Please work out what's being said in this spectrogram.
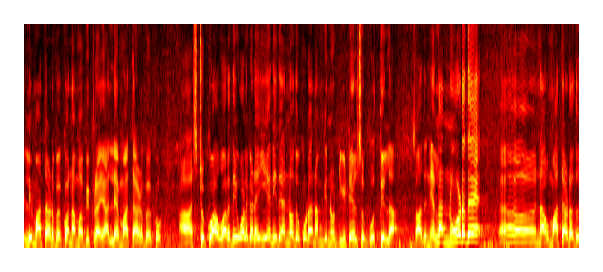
ಎಲ್ಲಿ ಮಾತಾಡಬೇಕೋ ನಮ್ಮ ಅಭಿಪ್ರಾಯ ಅಲ್ಲೇ ಮಾತಾಡಬೇಕು. ಅಷ್ಟಕ್ಕೂ ಆ ವರದಿ ಒಳಗಡೆ ಏನಿದೆ ಅನ್ನೋದು ಕೂಡ ನಮಗಿನ್ನೂ ಡೀಟೇಲ್ಸು ಗೊತ್ತಿಲ್ಲ. ಸೊ ಅದನ್ನೆಲ್ಲ ನೋಡದೆ ನಾವು ಮಾತಾಡೋದು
